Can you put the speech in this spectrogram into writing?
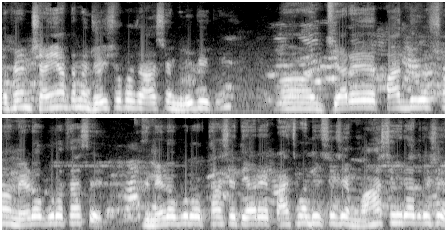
તો ફ્રેન્ડ્સ અહીંયા તમે જોઈ શકો છો આ છે મૃગીકુંડ જ્યારે પાંચ દિવસનો મેળો પૂરો થશે મેળો પૂરો થશે ત્યારે પાંચમા દિવસે જે મહાશિવરાત્રિ છે,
